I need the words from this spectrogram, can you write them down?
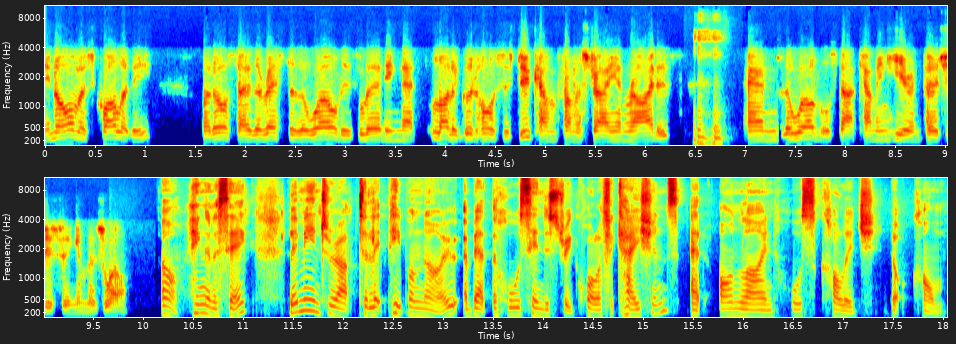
enormous quality. But also, the rest of the world is learning that a lot of good horses do come from Australian riders, mm-hmm. and the world will start coming here and purchasing them as well. Oh, hang on a sec. Let me interrupt to let people know about the horse industry qualifications at onlinehorsecollege.com.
